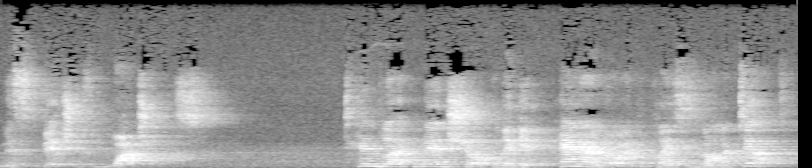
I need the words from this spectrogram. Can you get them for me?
This bitch is watching us. Ten black men show up and they get paranoid the place is gonna tilt.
